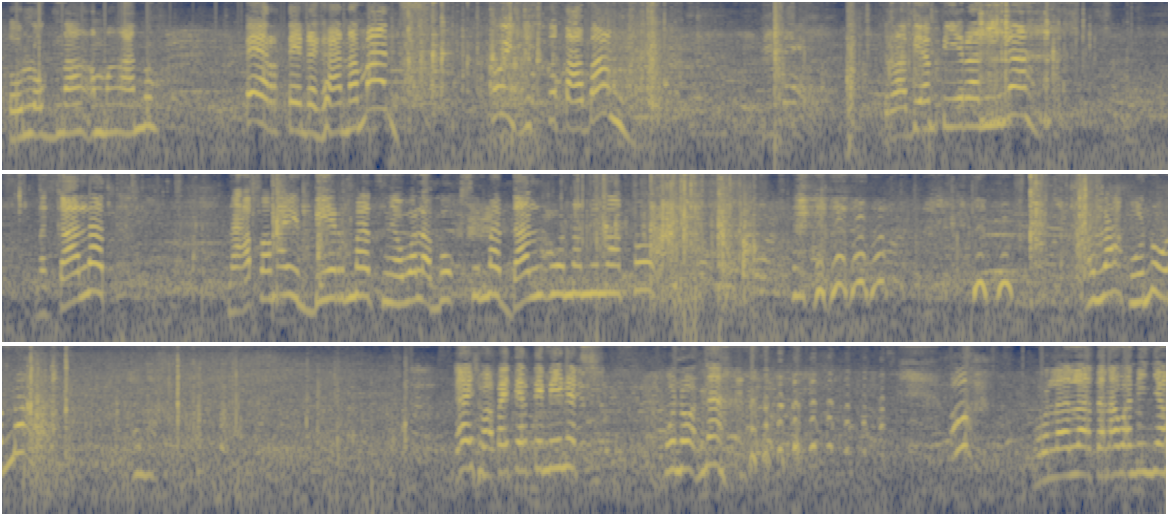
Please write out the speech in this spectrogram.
Tulog na ang mga ano. Perte, naghana mads. Uy, Diyos ko tabang. Grabe ang pira nila. Nagkalat. Naapa may beer mats nga wala boxy mat. Dalho na nila to. Hala, puno na. Hala. Guys, mapay 30 minutes. Puno na. oh, wala la, tanawan ninyo.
